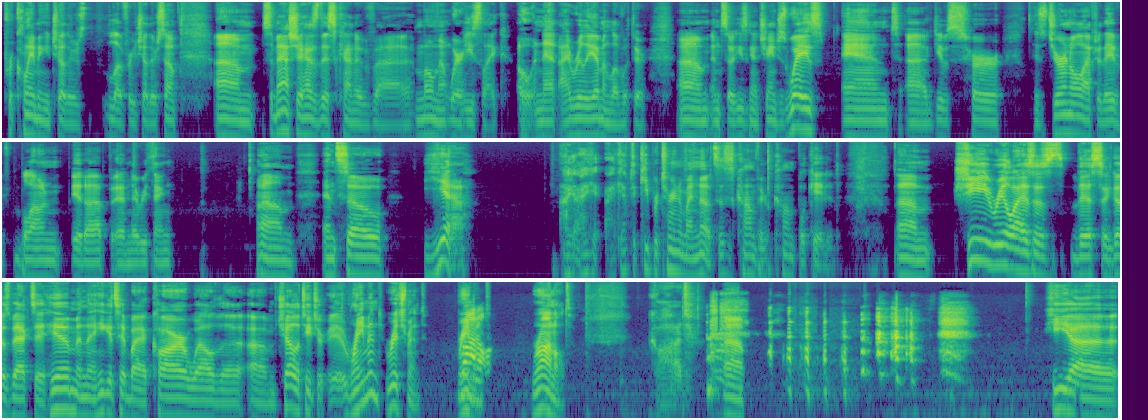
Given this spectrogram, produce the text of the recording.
proclaiming each other's love for each other. So um, Sebastian has this kind of uh, moment where he's like, "Oh, Annette, I really am in love with her," um, and so he's going to change his ways and uh, gives her his journal after they've blown it up and everything. Um, and so, yeah, I, I, I have to keep returning to my notes. This is com- complicated. Um, she realizes this and goes back to him, and then he gets hit by a car while the um, cello teacher, uh, Raymond Richmond, Raymond, Ronald. Ronald. God. Um, he, uh,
